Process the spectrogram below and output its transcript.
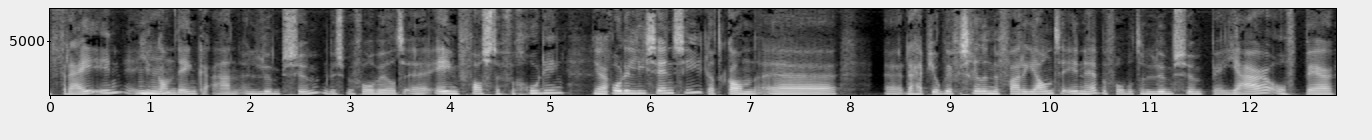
vrij in. Mm -hmm. Je mhm. kan denken aan een lump sum. Dus bijvoorbeeld uh, één vaste vergoeding ja. voor de licentie. Dat kan, uh, daar heb je ook weer verschillende varianten in. Hè? Bijvoorbeeld een lump sum per jaar of per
